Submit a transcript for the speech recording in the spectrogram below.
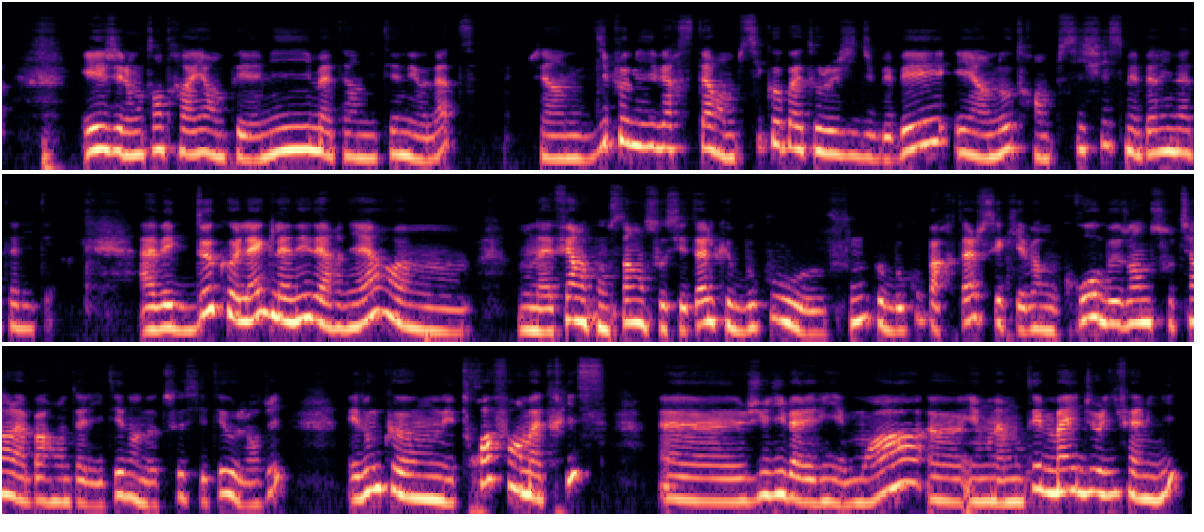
et j'ai longtemps travaillé en PMI, maternité, néonate. J'ai un diplôme universitaire en psychopathologie du bébé et un autre en psychisme et périnatalité. Avec deux collègues l'année dernière, on, a fait un constat en sociétal que beaucoup font, que beaucoup partagent, c'est qu'il y avait un gros besoin de soutien à la parentalité dans notre société aujourd'hui. Et donc, euh, on est trois formatrices, euh, Julie, Valérie et moi, euh, et on a monté My Jolly Family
